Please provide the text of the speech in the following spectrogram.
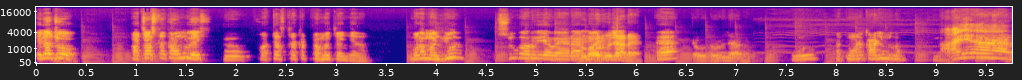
એટલે જો પચાસ ટકા હું લઈશ. પચાસ ટકા તમે ત્રણ જણા બોલો મંજુર શું કરું છે ભાઈ એવું ચાલે. હે? એવું થોડું ચાલે. આ તમારે કાઢી લો ના યાર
